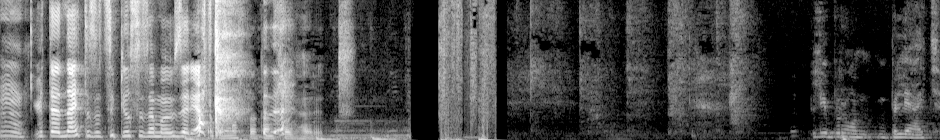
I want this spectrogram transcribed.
М, Это на это зацепился за мою зарядку. Потому что там чек горит. Леброн, блядь.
